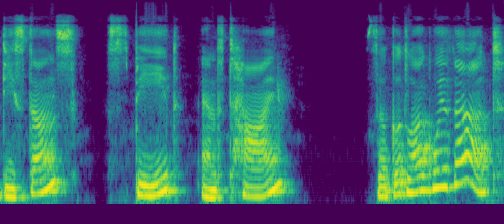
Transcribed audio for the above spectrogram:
distance, speed, and time. So good luck with that.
